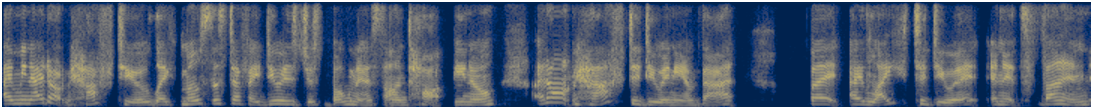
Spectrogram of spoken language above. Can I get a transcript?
I mean, I don't have to. Like most of the stuff I do is just bonus on top, you know? I don't have to do any of that, but I like to do it and it's fun.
